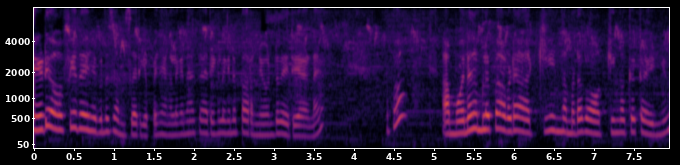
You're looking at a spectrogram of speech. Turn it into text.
വീഡിയോ ഓഫ് ചെയ്ത് കഴിഞ്ഞപ്പോൾ പിന്നെ സംസാരിക്കും. അപ്പോൾ ഞങ്ങളിങ്ങനെ ആ കാര്യങ്ങളിങ്ങനെ പറഞ്ഞുകൊണ്ട് വരികയാണ്. അപ്പോൾ അമ്മൂനെ നമ്മളിപ്പോൾ അവിടെ ആക്കി നമ്മുടെ വാക്കിംഗ് ഒക്കെ കഴിഞ്ഞു.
